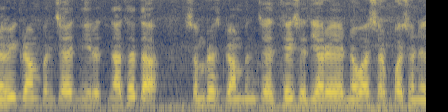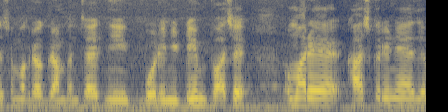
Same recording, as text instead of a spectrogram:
નવી ગ્રામ પંચાયતની રચના થતાં સમરસ ગ્રામ પંચાયત થઈ છે ત્યારે નવા સરપંચ અને સમગ્ર ગ્રામ પંચાયતની બોડીની ટીમ પાસે અમારે ખાસ કરીને જે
